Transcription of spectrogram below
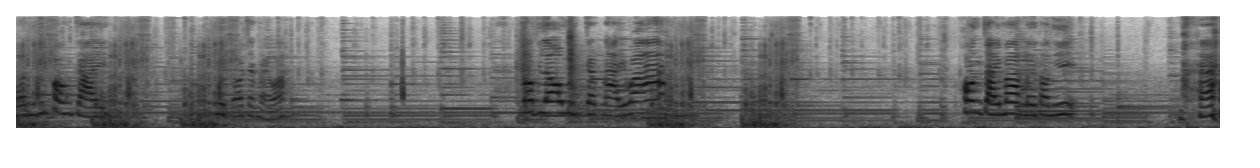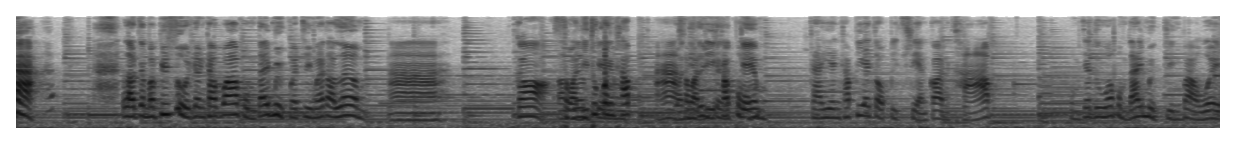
คนที่คล่องใจหมึกเอาจากไหนวะรอบที่แล้วเอาหมึกจากไหนวะคล่องใจมากเลยตอนนี้มาเราจะมาพิสูจน์กันครับว่าผมได้หมึกมาจริงไหมตอนเริ่ม อ่า ก็สวัสดีทุกคนครับ อ่าวันนี้สวัสดีครับเกผมมใจเย็นครับพี่ไอโตปิดเสียงก่อนครับ ผมจะดูว่าผมได้หมึกจริงเปล่าเว้ย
